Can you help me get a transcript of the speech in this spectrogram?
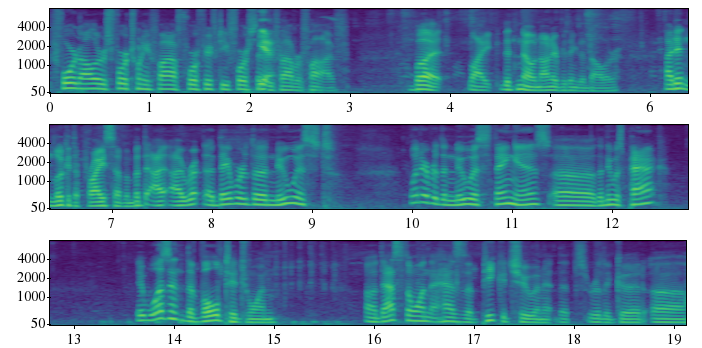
four dollars, four twenty five, four fifty, four seventy five, or five. But like no, not everything's a dollar. I didn't look at the price of them, but I, I re- uh, they were the newest, whatever the newest thing is, uh, the newest pack. It wasn't the voltage one. Uh, that's the one that has the Pikachu in it. That's really good. Uh,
